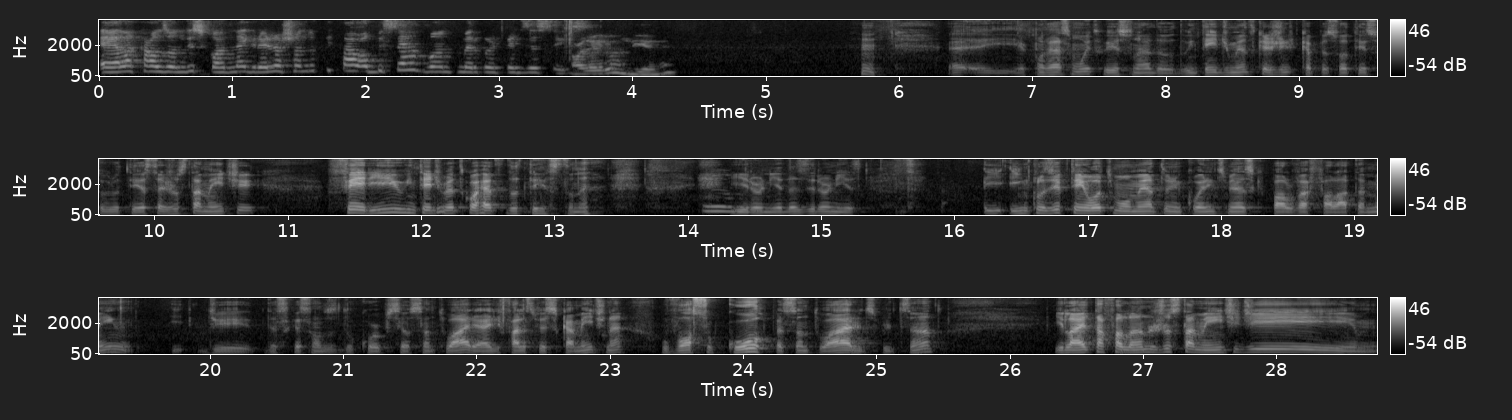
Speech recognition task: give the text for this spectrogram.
ela causando discórdia na igreja, achando que está observando 1 Coríntios 16. Olha a ironia, né? Hum. É, e acontece muito isso, né? Do, do, entendimento que a, gente, que a pessoa tem sobre o texto é justamente ferir o entendimento correto do texto, né? Uhum. Ironia das ironias. E, inclusive tem outro momento em Coríntios mesmo que Paulo vai falar também de, dessa questão do, do corpo ser o santuário. Aí ele fala especificamente, né? O vosso corpo é santuário do Espírito Santo. E lá ele está falando justamente de,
